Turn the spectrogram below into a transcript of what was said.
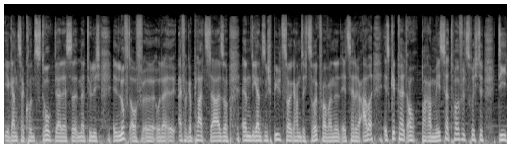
ihr ganzer Konstrukt, ja, das ist natürlich in Luft auf äh, oder äh, einfach geplatzt, ja, also ähm, die ganzen Spielzeuge haben sich zurückverwandelt etc. Aber es gibt halt auch Parameter-Teufelsfrüchte, die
